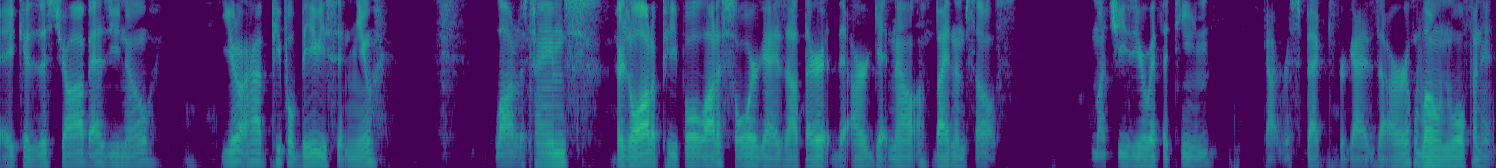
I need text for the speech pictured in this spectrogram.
Okay, because this job, as you know, you don't have people babysitting you. A lot of times, there's a lot of people, a lot of solar guys out there that are getting out by themselves much easier with a team. Got respect for guys that are lone wolfing it.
